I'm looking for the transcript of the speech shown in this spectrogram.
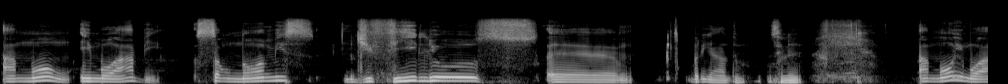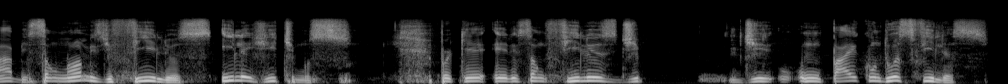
Amon e Moabe são nomes de filhos. É, obrigado, Silene. Amon e Moabe são nomes de filhos ilegítimos, porque eles são filhos de, de um pai com duas filhas,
